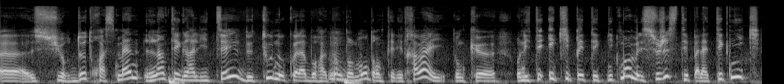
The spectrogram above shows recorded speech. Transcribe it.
euh, sur deux, trois semaines l'intégralité de tous nos collaborateurs mmh. dans le monde en télétravail. Donc, euh, on était équipés techniquement, mais le sujet, c'était pas la technique.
